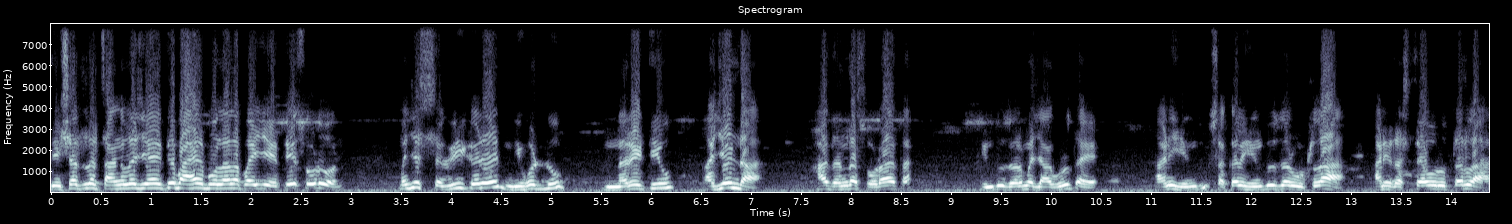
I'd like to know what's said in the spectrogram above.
देशातलं चांगलं जे आहे ते बाहेर बोलायला पाहिजे ते सोडून म्हणजे सगळीकडे निवडणूक नरेटिव्ह अजेंडा हा धंदा सोडा होता हिंदू धर्म जागृत आहे. आणि हिंदू सकल हिंदू जर उठला आणि रस्त्यावर उतरला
